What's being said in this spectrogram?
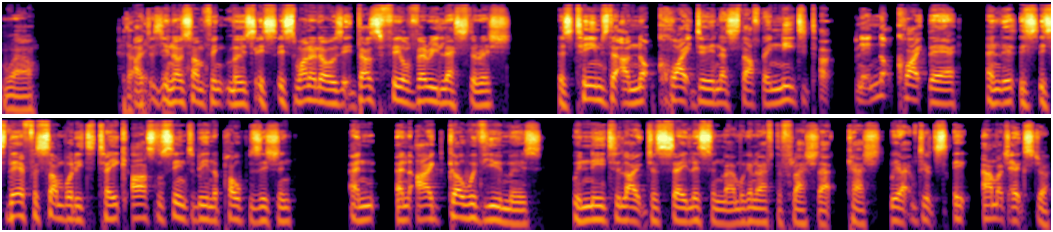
Wow. I, you sense. know something, Moose. It's it's one of those. It does feel very Leicesterish. There's teams that are not quite doing their stuff. They need to. They're not quite there, and it's it's there for somebody to take. Arsenal seem to be in the pole position, and and I go with you, Moose. We need to like just say, listen, man, we're gonna have to flash that cash. We have to, how much extra?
